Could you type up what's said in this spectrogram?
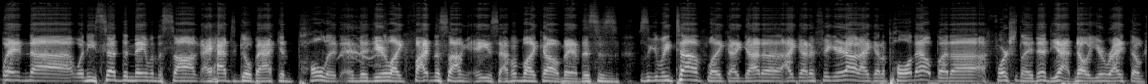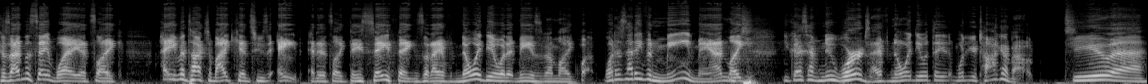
when uh, when he said the name of the song, I had to go back and pull it, and then you're like find the song ASAP. I'm like, oh man, this is this is gonna be tough. Like I gotta I gotta figure it out. I gotta pull it out. But uh, fortunately, I did. Yeah, no, you're right though, because I'm the same way. It's like I even talk to my kids who's eight, and it's like they say things that I have no idea what it means, and I'm like, what what does that even mean, man? Like you guys have new words. I have no idea what they what you're talking about. Do you uh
